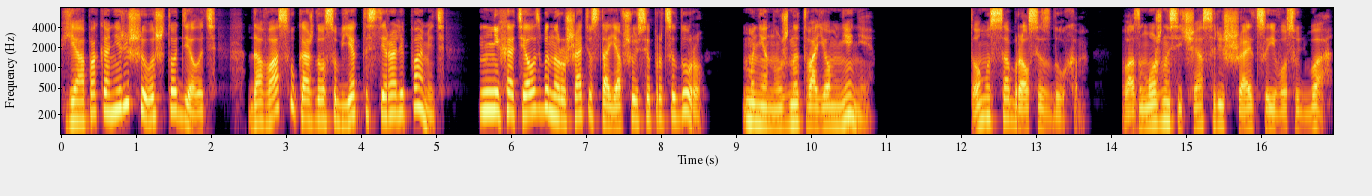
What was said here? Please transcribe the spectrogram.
«Я пока не решила, что делать. До вас у каждого субъекта стирали память. Не хотелось бы нарушать устоявшуюся процедуру. Мне нужно твое мнение». Томас собрался с духом. Возможно, сейчас решается его судьба.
